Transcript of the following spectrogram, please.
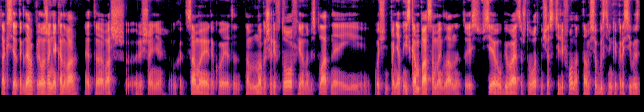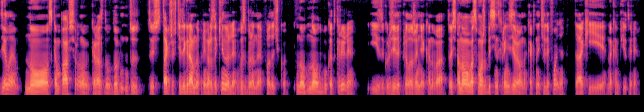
Так себе. Тогда приложение Canva — это ваше решение, выход. Самое такое, это там много шрифтов, и оно бесплатное, и очень понятно. Из компа самое главное. То есть все убиваются, что вот мы сейчас с телефона, там все быстренько, красиво сделаем, но с компа все равно гораздо удобнее. Ну, то, то есть также в Telegram, например, закинули в избранное фоточку, ноут ноутбук открыли, и загрузили в приложение Canva. То есть оно у вас может быть синхронизировано как на телефоне, так и на компьютере.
